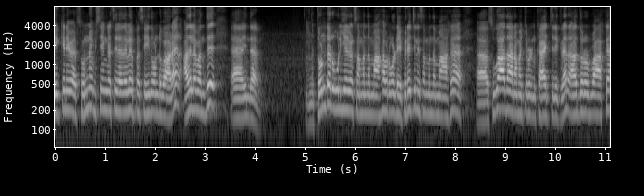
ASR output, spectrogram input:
ஏற்கனவே அவர் சொன்ன விஷயங்கள் சில இதில் இப்போ செய்து கொண்டு வர அதில் வந்து இந்த தொண்டர் ஊழியர்கள் சம்பந்தமாக அவர்களுடைய பிரச்சனை சம்பந்தமாக சுகாதார அமைச்சருடன் காய்ச்சிருக்கிறார். அது தொடர்பாக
